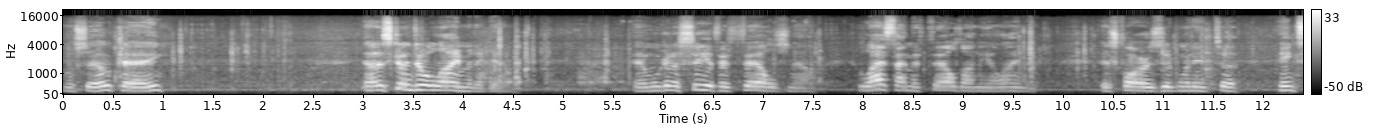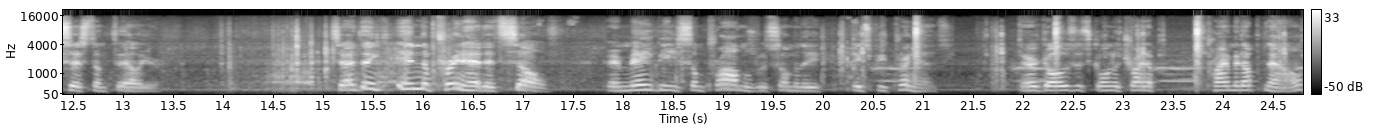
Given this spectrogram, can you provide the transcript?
We'll say OK. Now it's going to do alignment again. And we're going to see if it fails now. Last time it failed on the alignment as far as it went into ink system failure. See, I think in the printhead itself, there may be some problems with some of the HP printheads. There it goes. It's going to try to prime it up now.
